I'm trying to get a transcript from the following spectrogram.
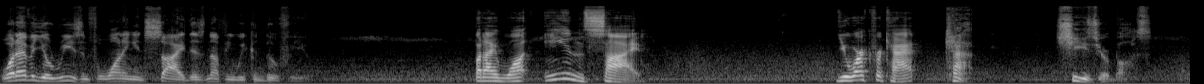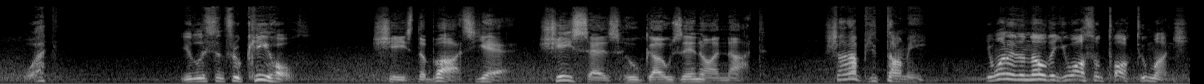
Whatever your reason for wanting inside, there's nothing we can do for you. but I want inside. You work for Cat? Cat, she's your boss. What? You listen through keyholes. She's the boss, yeah. She says who goes in or not. Shut up, you dummy. You wanted to know that you also talk too much.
